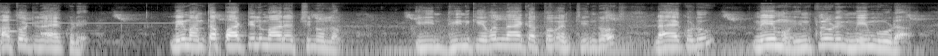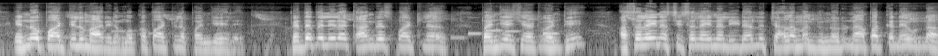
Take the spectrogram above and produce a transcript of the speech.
నాతోటి నాయకుడే. మేమంతా పార్టీలు మారి వచ్చిన వాళ్ళం ఈ దీనికి ఎవరు నాయకత్వం వచ్చిందో నాయకుడు మేము ఇంక్లూడింగ్ మేము కూడా. ఎన్నో పార్టీలు మారినాం ఒక్క పార్టీలో పనిచేయలేదు. పెద్దపల్లిలో కాంగ్రెస్ పార్టీలో పనిచేసేటువంటి అసలైన సిసలైన లీడర్లు చాలామంది ఉన్నారు. నా పక్కనే ఉన్న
